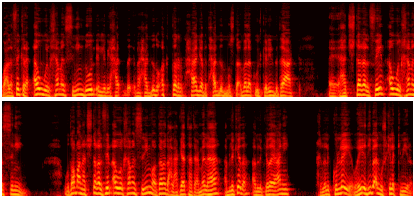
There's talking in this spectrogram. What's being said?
وعلى فكرة أول خمس سنين دول اللي بيحد- بيحددوا أكتر حاجة بتحدد مستقبلك والكارير بتاعك آه، هتشتغل فين أول خمس سنين؟ وطبعا هتشتغل فين أول خمس سنين؟ معتمد على حاجات هتعملها قبل كده قبل كده يعني خلال الكلية وهي دي بقى المشكلة الكبيرة.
